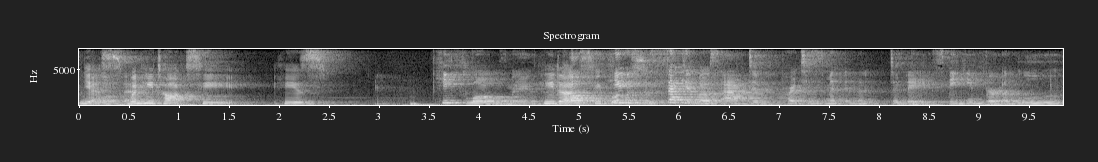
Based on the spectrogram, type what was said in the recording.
Yes, when he talks, he he is He flows, man. He does, Oh, he he, was the second most active participant in the debate, speaking for a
